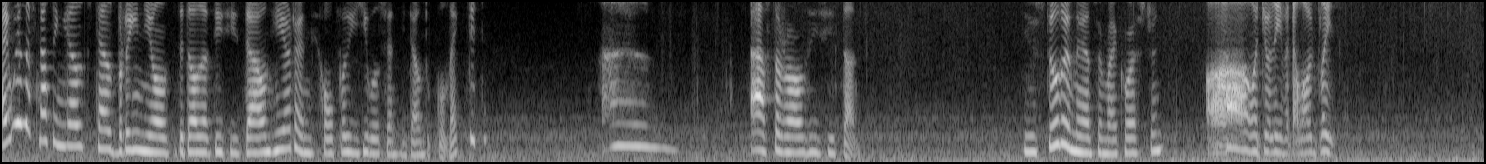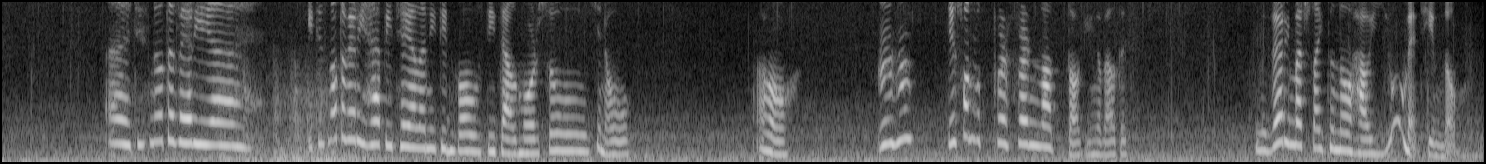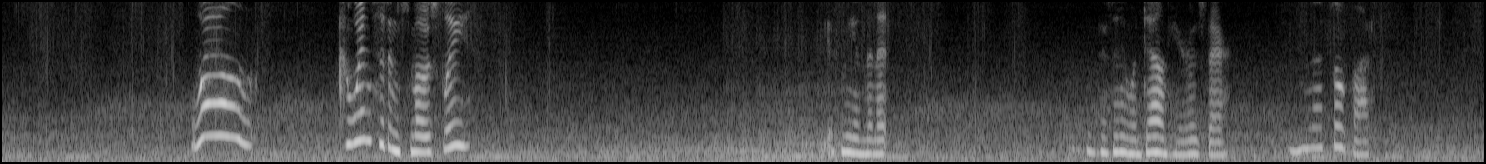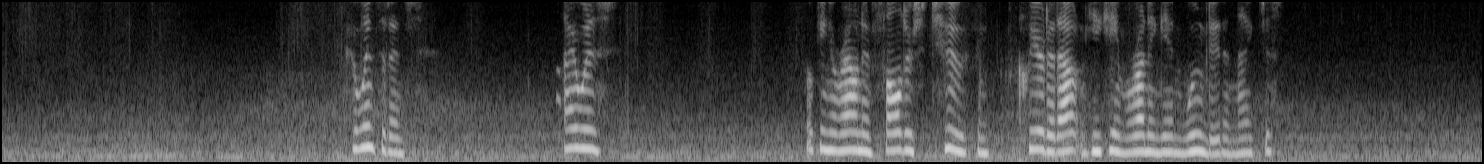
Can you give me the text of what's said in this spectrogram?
I will, if nothing else, tell Brynjolf that all of this is down here, and hopefully he will send me down to collect it. Um, after all this is done. You still didn't answer my question. Oh, would you leave it alone, please? Uh, it is not a very, uh... It is not a very happy tale, and it involves the Thalmor, so, you know. Oh, Mm-hmm. This one would prefer not talking about it. She would very much like to know how you met him, though. well... Coincidence mostly. Give me a minute. I think there's anyone down here, is there? Not so far. Coincidence. I was poking around in Faldar's Tooth and cleared it out and he came running in wounded and I just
